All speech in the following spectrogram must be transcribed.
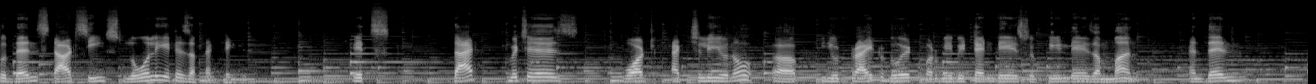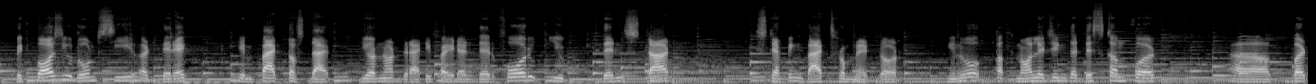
to then start seeing slowly it is affecting you. It's that which is what actually you know uh, you try to do it for maybe 10 days 15 days a month and then because you don't see a direct impact of that you're not gratified and therefore you then start stepping back from it or you know acknowledging the discomfort uh, but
